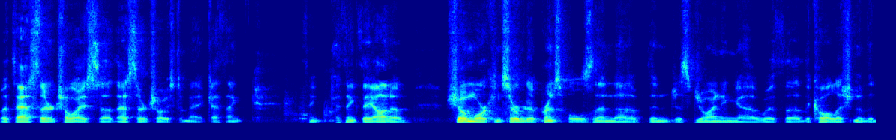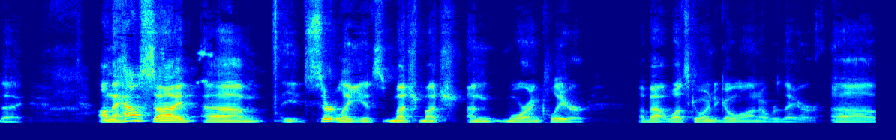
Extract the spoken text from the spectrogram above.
but that's their choice. Uh, that's their choice to make. I think I think I think they ought to show more conservative principles than uh, than just joining with the coalition of the day. On the House side, um, it, certainly it's much much un, more unclear about what's going to go on over there. Uh,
